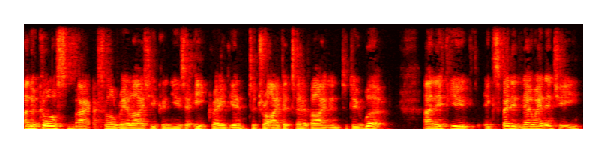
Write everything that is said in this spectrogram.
And of course, Maxwell realized you can use a heat gradient to drive a turbine and to do work. And if you've expended no energy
